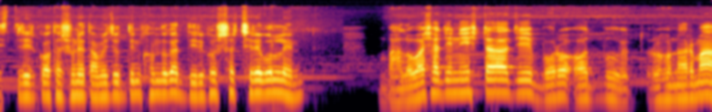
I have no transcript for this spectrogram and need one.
স্ত্রীর কথা শুনে তামিজুদ্দিন খন্দকার দীর্ঘশ্বাস ছেড়ে বললেন ভালোবাসা জিনিসটা যে বড় অদ্ভুত রোহনার মা।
